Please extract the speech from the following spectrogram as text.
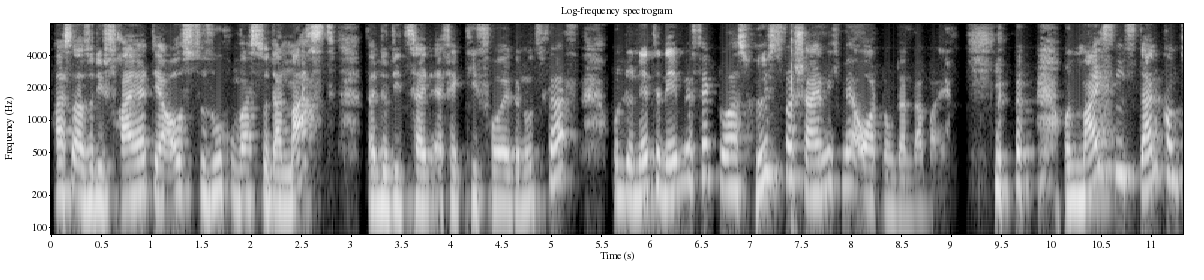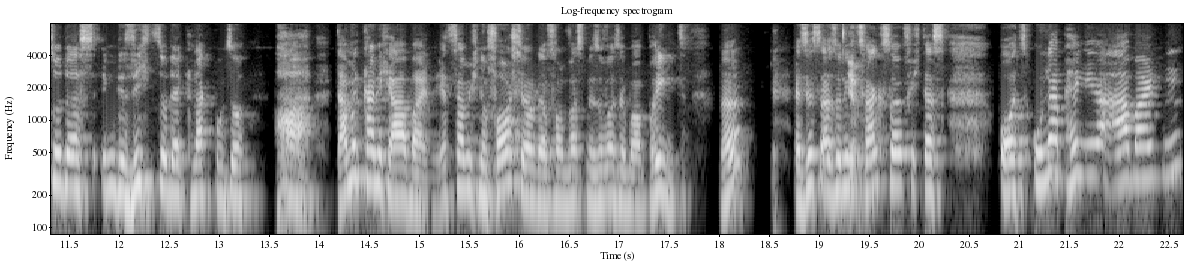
Hast also die Freiheit, dir auszusuchen, was du dann machst, wenn du die Zeit effektiv vorher genutzt hast. Und der nette Nebeneffekt, du hast höchstwahrscheinlich mehr Ordnung dann dabei. und meistens dann kommt so das im Gesicht so der Knackpunkt so, ah, damit kann ich arbeiten. Jetzt habe ich eine Vorstellung davon, was mir sowas überhaupt bringt. Ne? Es ist also nicht ja. zwangsläufig das ortsunabhängige Arbeiten,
